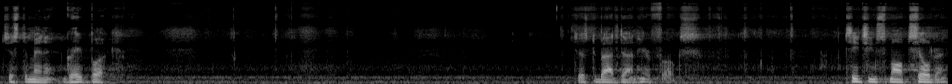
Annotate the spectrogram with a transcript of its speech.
Just a minute. Great book. Just about done here, folks. Teaching small children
